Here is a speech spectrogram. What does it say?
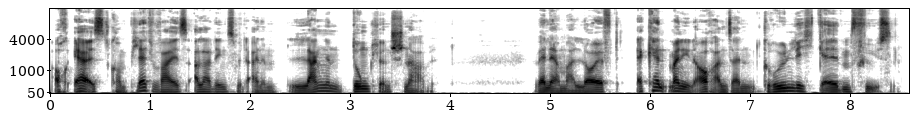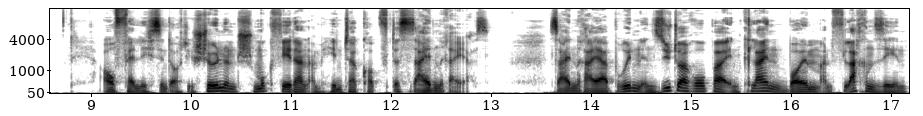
Auch er ist komplett weiß, allerdings mit einem langen, dunklen Schnabel. Wenn er mal läuft, erkennt man ihn auch an seinen grünlich-gelben Füßen. Auffällig sind auch die schönen Schmuckfedern am Hinterkopf des Seidenreihers. Seidenreiher brüten in Südeuropa in kleinen Bäumen an flachen Seen,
